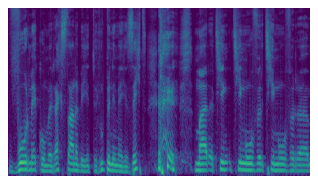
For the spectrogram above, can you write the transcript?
voor mij komen rechtstaan en begint te roepen in mijn gezicht. maar het ging, het ging over, het ging over ehm,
